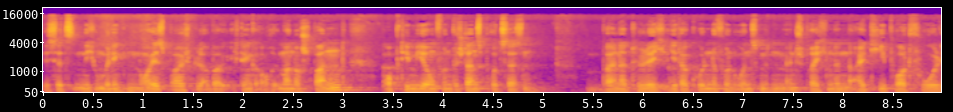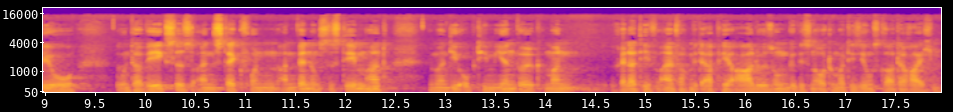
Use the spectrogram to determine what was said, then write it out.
ist jetzt nicht unbedingt ein neues Beispiel, aber ich denke auch immer noch spannend, Optimierung von Bestandsprozessen. Weil natürlich jeder Kunde von uns mit einem entsprechenden IT-Portfolio unterwegs ist, einen Stack von Anwendungssystemen hat. Wenn man die optimieren will, kann man relativ einfach mit RPA-Lösungen einen gewissen Automatisierungsgrad erreichen.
